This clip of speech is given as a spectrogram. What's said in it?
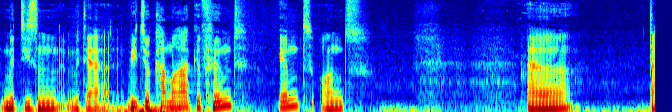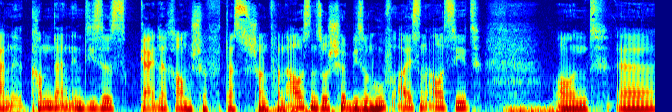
mit diesen, mit der Videokamera gefilmt eben und äh, dann kommen dann in dieses geile Raumschiff, das schon von außen so schön wie so ein Hufeisen aussieht. Und äh,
